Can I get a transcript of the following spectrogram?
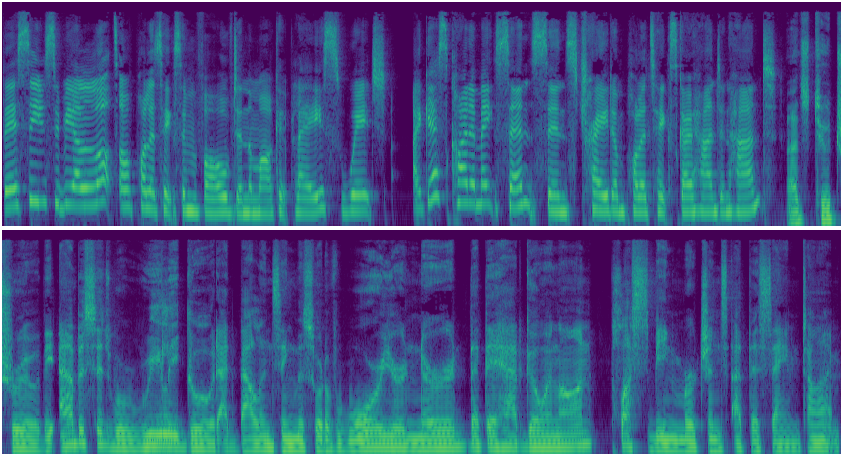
There seems to be a lot of politics involved in the marketplace, which I guess kind of makes sense since trade and politics go hand in hand. That's too true. The Abbasids were really good at balancing the sort of warrior nerd that they had going on plus being merchants at the same time.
